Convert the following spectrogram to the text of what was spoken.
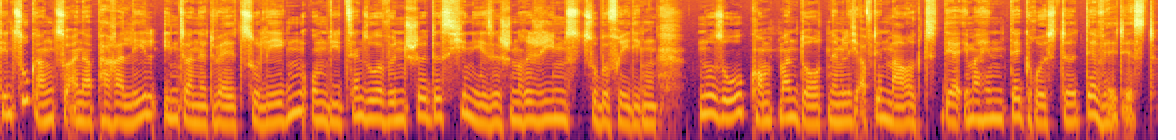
den Zugang zu einer Parallel-Internetwelt zu legen, um die Zensurwünsche des chinesischen Regimes zu befriedigen. Nur so kommt man dort nämlich auf den Markt, der immerhin der größte der Welt ist.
